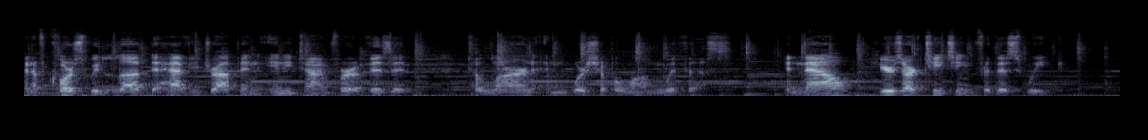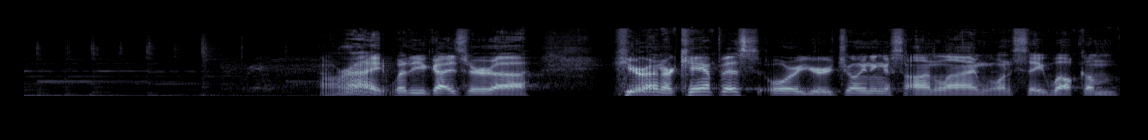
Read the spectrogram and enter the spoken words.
And of course, we'd love to have you drop in anytime for a visit to learn and worship along with us. And now, here's our teaching for this week. All right, whether you guys are uh, here on our campus or you're joining us online, we want to say welcome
